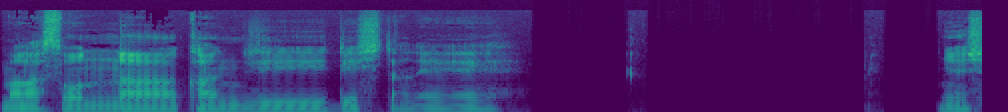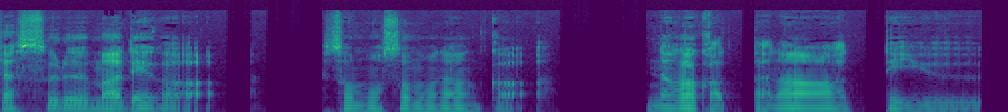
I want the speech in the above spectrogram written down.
まあそんな感じでしたね。入社するまでがそもそもなんか長かったなーっていう、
